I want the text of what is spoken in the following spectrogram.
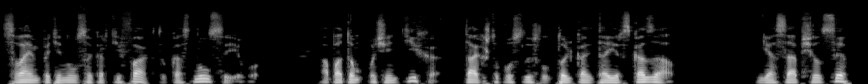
С вами потянулся к артефакту, коснулся его, а потом очень тихо, так, чтобы услышал только Альтаир, сказал. Я сообщил Сефу,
